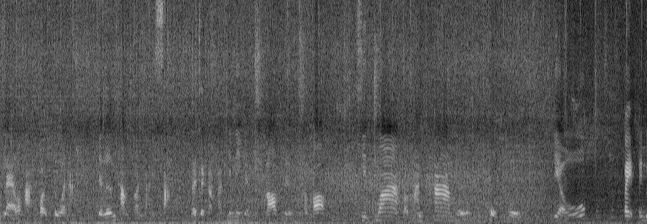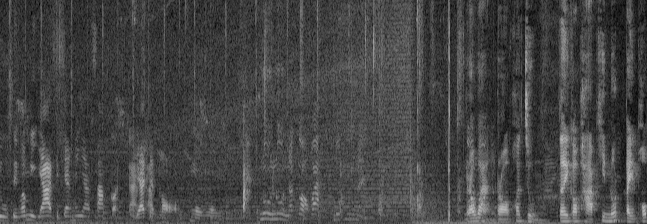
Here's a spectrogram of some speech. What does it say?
ษแล้วอะค่ะปล่อยตัวน่ะ จะเริ่มทำตอนบ่ายสามเราจะกลับมาที่นี่กันอีกรอบหนึ่งแล้วก็คิดว่าประมาณห้าโมงถึงหกโมงเดี๋ยวไปไปดูซิว่ามีญาติไปแจ้งให้ญาติทราบก่อนญาติจะรองงงๆไปนู่นนู่นแล้วก็ป่ะนู่นไหนระหว่างรอพ่อจุน เต้ยก็พาพี่นุชไปพบ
